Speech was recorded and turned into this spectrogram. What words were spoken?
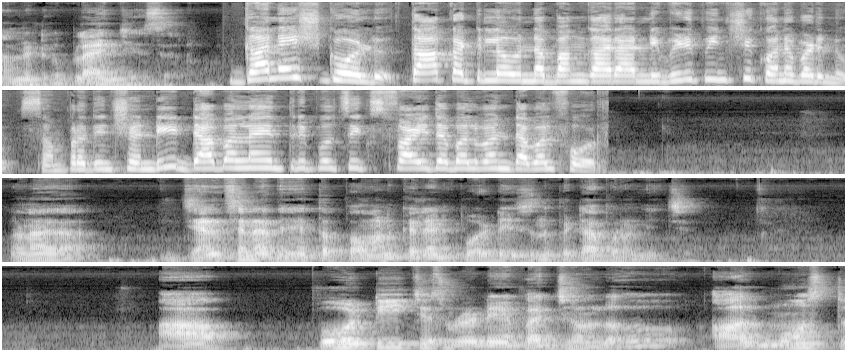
అన్నట్టుగా ప్లాన్ చేశారు. గణేష్ గోల్డ్ తాకట్టులో ఉన్న బంగారాన్ని విడిపించి కొనబడును. సంప్రదించండి double nine triple six five double one double four. మన జనసేన అధినేత పవన్ కళ్యాణ్ పోటీ చేసింది పిఠాపురం నుంచి. ఆ పోటీ చేసిన నేపథ్యంలో ఆల్మోస్ట్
